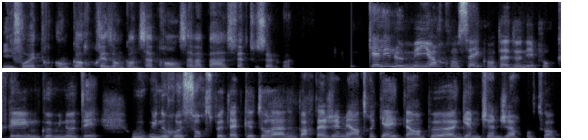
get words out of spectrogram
et il faut être encore présent quand ça prend, ça va pas se faire tout seul. quoi. Quel est le meilleur conseil qu'on t'a donné pour créer une communauté ou une ressource peut-être que tu aurais à nous partager, mais un truc qui a été un peu euh, game changer pour toi?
